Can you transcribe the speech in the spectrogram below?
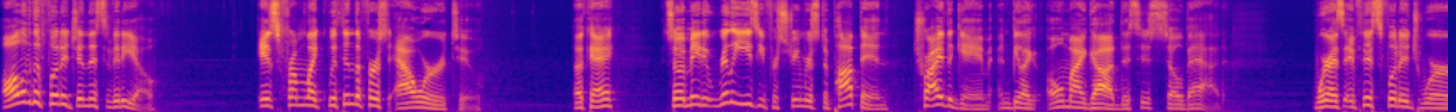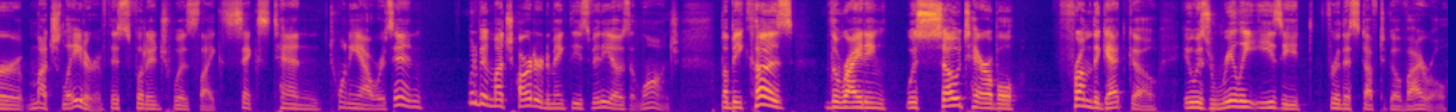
All of the footage in this video is from like within the first hour or two. Okay? So it made it really easy for streamers to pop in, try the game, and be like, oh my God, this is so bad. Whereas if this footage were much later, if this footage was like 6, 10, 20 hours in, it would have been much harder to make these videos at launch. But because the writing was so terrible from the get go, it was really easy for this stuff to go viral.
